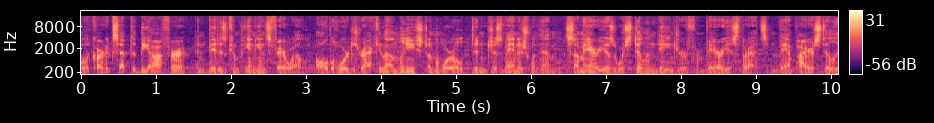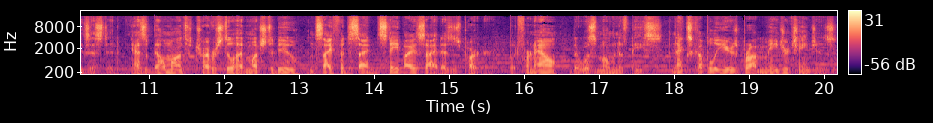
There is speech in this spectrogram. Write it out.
Alucard accepted the offer and bid his companions farewell. All the hordes Dracula unleashed on the world didn't just vanish with him. Some areas were still in danger from various threats, and vampires still existed. As a Belmont, Trevor still had much to do, and Sypha decided to stay by his side as his partner. But for now, there was a moment of peace. The next couple of years brought major changes,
